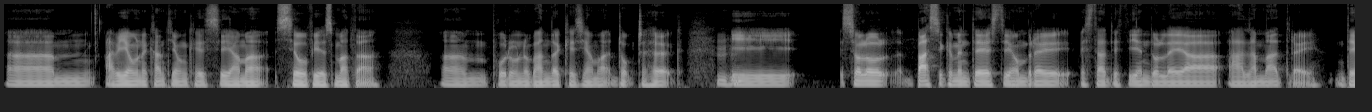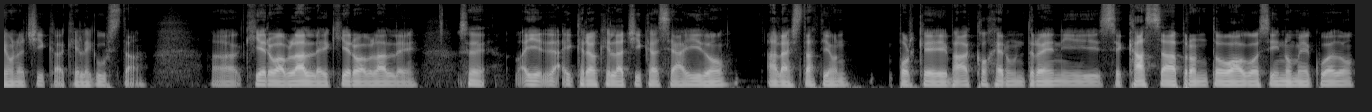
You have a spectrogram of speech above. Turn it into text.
había una canción que se llama Sylvia's Mother, am, por una banda que se llama Dr. Herc. Y solo básicamente este hombre está diciéndole a, a la madre de una chica que le gusta, ah, quiero hablarle, quiero hablarle. Sí. Y, y creo que la chica se ha ido a la estación porque va a coger un tren y se casa pronto o algo así, no me acuerdo.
